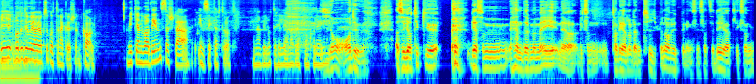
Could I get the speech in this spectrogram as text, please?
Vi, både du och jag har också gått den här kursen, Karl. Vilken var din största insikt efteråt? Innan vi låter Helena berätta om kollegorna. Ja du, alltså jag tycker ju det som händer med mig när jag liksom tar del av den typen av utbildningsinsatser det är ju att liksom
